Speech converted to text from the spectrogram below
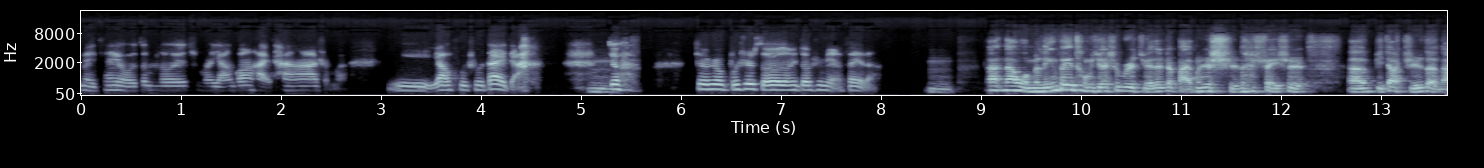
每天有这么多什么阳光海滩啊什么，你要付出代价，嗯 就就是说不是所有东西都是免费的。嗯，那那我们林飞同学是不是觉得这百分之十的税是呃比较值得呢？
